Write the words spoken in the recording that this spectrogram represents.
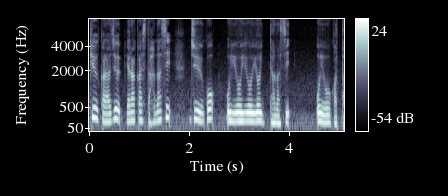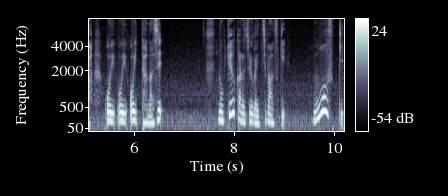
9から10、やらかした話、15、おいおいおいおいって話、おい多かった、おいおいおいって話、もう9から10が一番好き。もう好き。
